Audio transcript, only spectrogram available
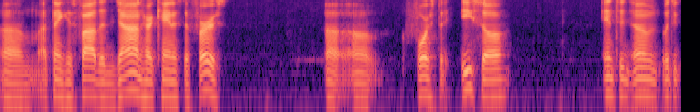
um, I think his father John Hyrcanus the first uh, uh, forced Esau into um, what you,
